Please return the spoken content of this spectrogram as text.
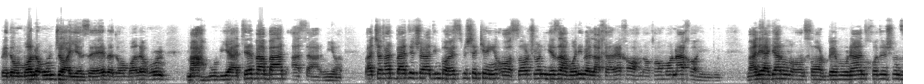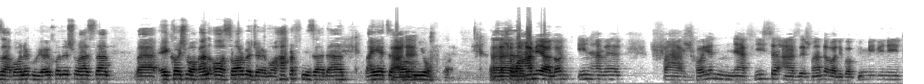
به دنبال اون جایزه به دنبال اون محبوبیته و بعد اثر میاد. و چقدر بعد شاید این باعث میشه که این آثار چون یه زمانی بالاخره خواه ما نخواهیم بود. ولی اگر اون آثار بمونند خودشون زبان گویای خودشون هستن. و ای کاش واقعا آثار به جای ما حرف می‌زدن و این اتفاق بله. میافتاد. شما همین الان این همه فرش های نفیس ارزشمند قالیبافی می‌بینید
